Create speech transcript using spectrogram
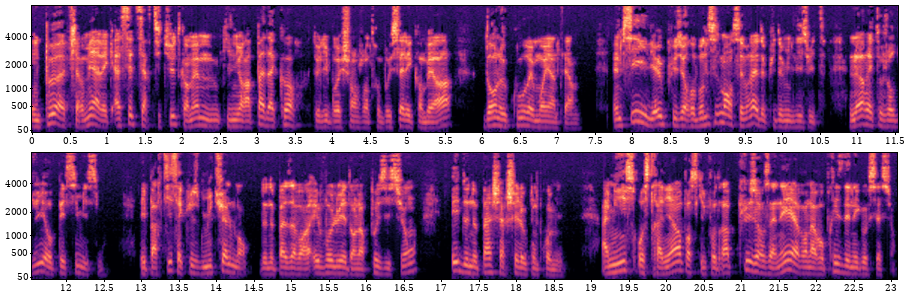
On peut affirmer avec assez de certitude quand même qu'il n'y aura pas d'accord de libre-échange entre Bruxelles et Canberra dans le court et moyen terme. Même s'il y a eu plusieurs rebondissements, c'est vrai, depuis 2018. L'heure est aujourd'hui au pessimisme. Les partis s'accusent mutuellement de ne pas avoir évolué dans leur position et de ne pas chercher le compromis. Un ministre australien pense qu'il faudra plusieurs années avant la reprise des négociations.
